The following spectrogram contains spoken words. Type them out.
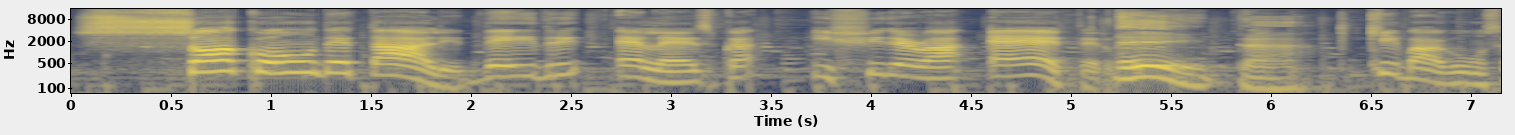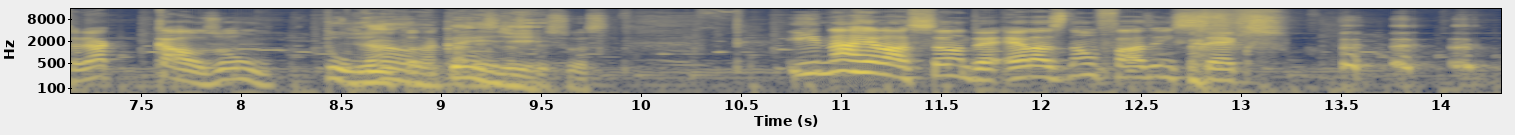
Só com um detalhe: Deidre é lésbica e Shidera é hétero. Eita. Que bagunça, já causou um Já tumulto na cabeça entendi. das pessoas. E na relação, André, elas não fazem sexo.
